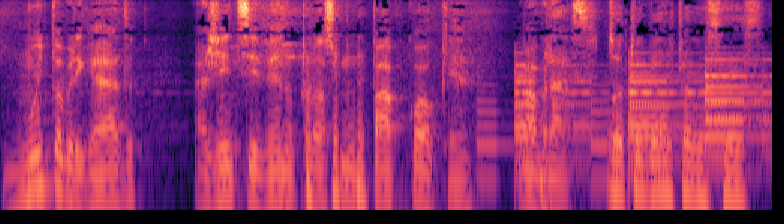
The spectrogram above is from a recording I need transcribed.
muito obrigado. A gente se vê no próximo Um Papo Qualquer. Um abraço. Outro grande para vocês.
